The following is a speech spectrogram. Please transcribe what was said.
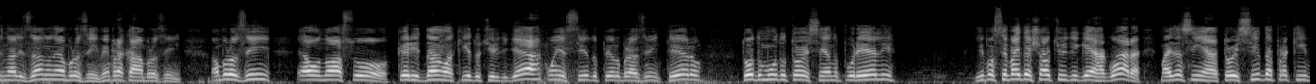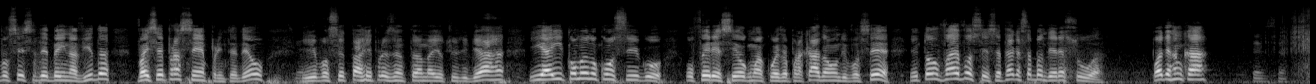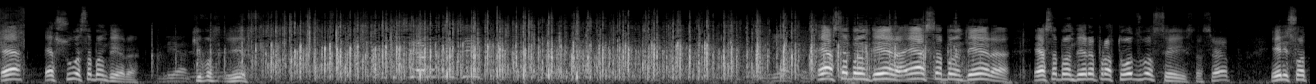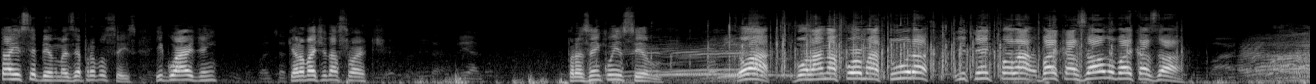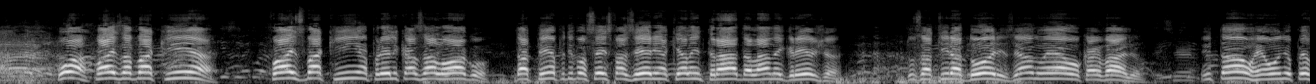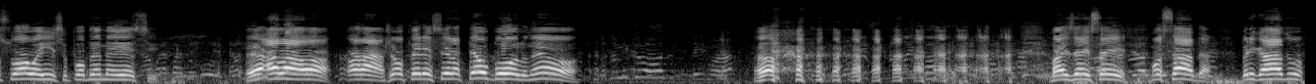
Finalizando, né, Ambrosinho? Vem pra cá, Ambrosinho. Ambrosinho é o nosso queridão aqui do tiro de guerra, conhecido pelo Brasil inteiro. Todo mundo torcendo por ele. E você vai deixar o tiro de guerra agora, mas assim, a torcida para que você se dê bem na vida vai ser para sempre, entendeu? E você está representando aí o tiro de guerra. E aí, como eu não consigo oferecer alguma coisa para cada um de você, então vai você, você pega essa bandeira, é sua. Pode arrancar. Sim, sim. É, é sua essa bandeira. Obrigado. Que você... Isso. Essa bandeira, essa bandeira, essa bandeira é para todos vocês, tá certo? Ele só tá recebendo, mas é para vocês. E guarde, hein? Que ela vai te dar sorte. Prazer em conhecê-lo. Ó, vou lá na formatura e tem que falar, vai casar ou não vai casar? Pô, faz a vaquinha. Faz vaquinha para ele casar logo. Dá tempo de vocês fazerem aquela entrada lá na igreja dos atiradores, é ou não é, ô Carvalho? Então, reúne o pessoal aí, se o problema é esse. É, olha lá, ó, olha lá, já ofereceram até o bolo, né, ó? Mas é isso aí, moçada. Obrigado.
